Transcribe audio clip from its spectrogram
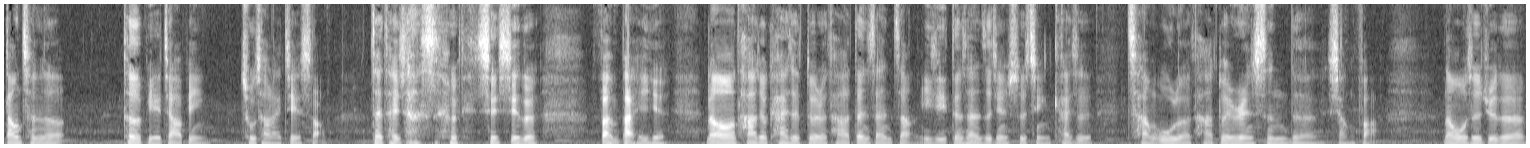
当成了特别嘉宾出场来介绍。在台下是有点谢谢的翻白眼，然后他就开始对了他的登山杖以及登山这件事情开始产悟了他对人生的想法。那我是觉得。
